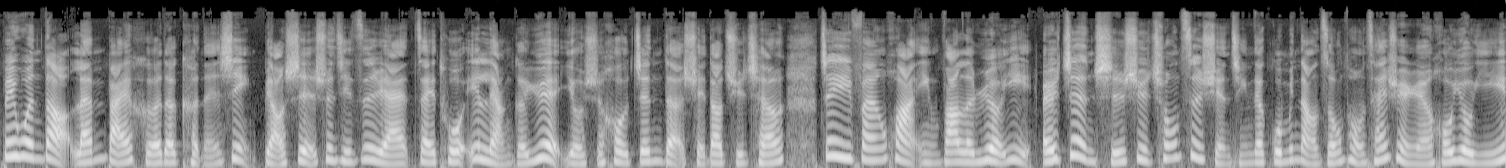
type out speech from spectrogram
被问到蓝白合的可能性，表示顺其自然，再拖一两个月，有时候真的水到渠成。这一番话引发了热议。而正持续冲刺选情的国民党总统参选人侯友谊，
